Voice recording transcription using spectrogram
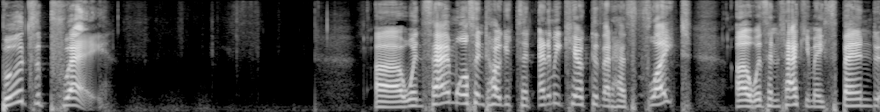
Birds of Prey. Uh, when Sam Wilson targets an enemy character that has flight uh, with an attack, you may spend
